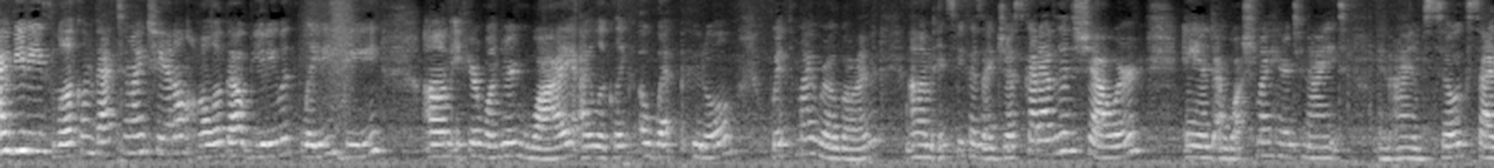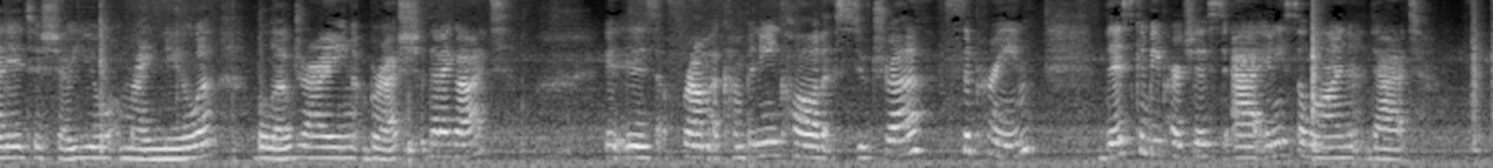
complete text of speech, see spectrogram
Hi beauties, welcome back to my channel, all about beauty with Lady B. Um, if you're wondering why I look like a wet poodle with my robe on, um, it's because I just got out of the shower and I washed my hair tonight and I am so excited to show you my new blow drying brush that I got. It is from a company called Sutra Supreme. This can be purchased at any salon that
